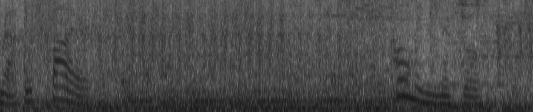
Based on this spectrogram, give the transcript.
Rapid fire.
